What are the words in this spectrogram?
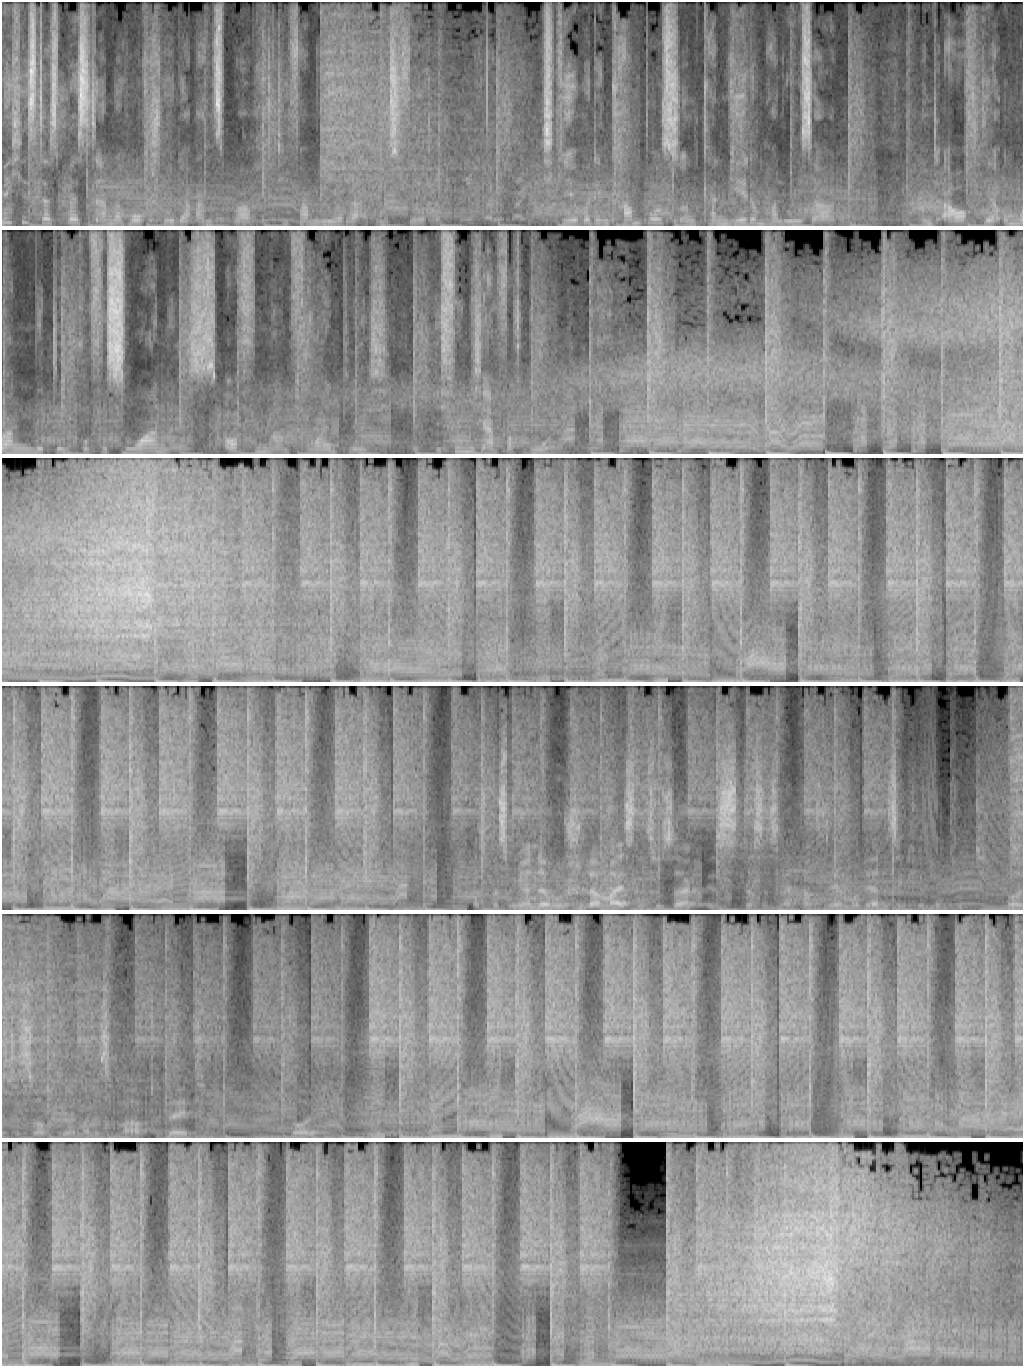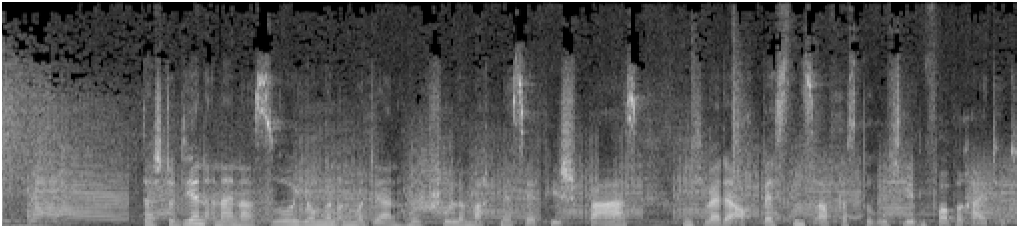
ist das Beste an der Hochschule Ansbach die familiäre Atmosphäre. Ich gehe über den Campus und kann jedem Hallo sagen. Und auch der Umgang mit den Professoren ist offen und freundlich. Ich fühle mich einfach wohl. Was mir an der Hochschule am meisten zusagt, ist, dass es einfach sehr modernes Equipment gibt. Neueste Software, man ist immer up to date, läuft. Das Studieren an einer so jungen und modernen Hochschule macht mir sehr viel Spaß und ich werde auch bestens auf das Berufsleben vorbereitet.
